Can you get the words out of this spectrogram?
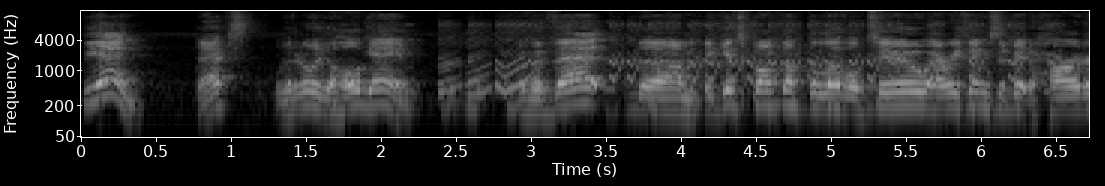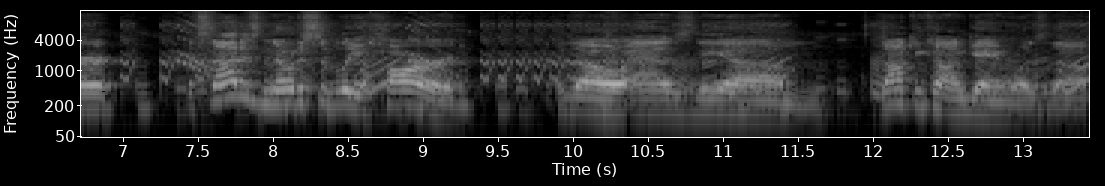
The end. That's literally the whole game. And with that, um, it gets bumped up to level 2. Everything's a bit harder. It's not as noticeably hard, though, as the um, Donkey Kong game was, though.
